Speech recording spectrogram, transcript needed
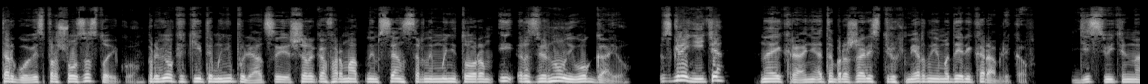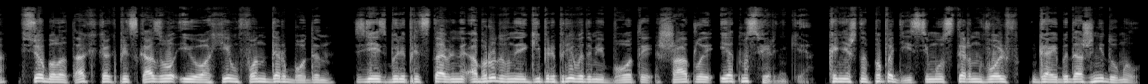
Торговец прошел за стойку, провел какие-то манипуляции с широкоформатным сенсорным монитором и развернул его к Гаю. «Взгляните». На экране отображались трехмерные модели корабликов. Действительно, все было так, как предсказывал Иоахим фон дер Боден. Здесь были представлены оборудованные гиперприводами боты, шаттлы и атмосферники. Конечно, попадись ему Стернвольф, Гай бы даже не думал.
